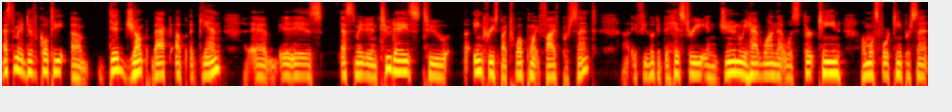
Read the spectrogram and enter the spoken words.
Estimated difficulty um, did jump back up again. Uh, it is estimated in 2 days to increased by 12.5%. Uh, if you look at the history, in June we had one that was 13, almost 14%,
